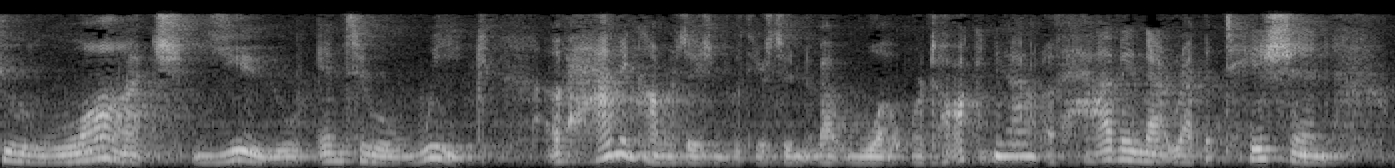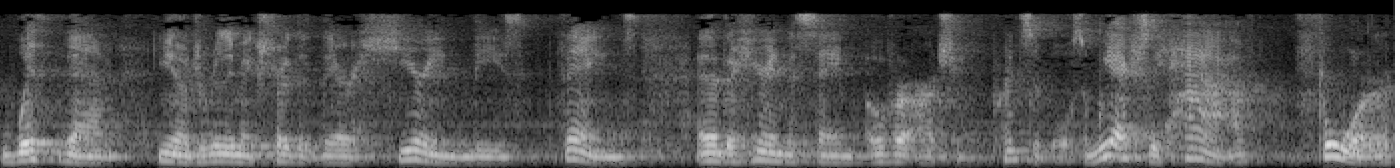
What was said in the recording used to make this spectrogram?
to launch you into a week of having conversations with your student about what we're talking Yeah. about, of having that repetition with them, you know, to really make sure that they're hearing these things and that they're hearing the same overarching principles. And we actually have four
